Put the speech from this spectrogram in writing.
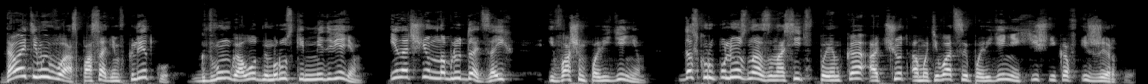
Давайте мы вас посадим в клетку к двум голодным русским медведям и начнем наблюдать за их и вашим поведением, да скрупулезно заносить в ПМК отчет о мотивации поведения хищников и жертвы.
